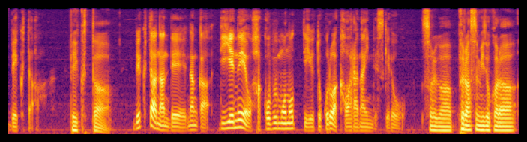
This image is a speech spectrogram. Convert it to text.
ベクター。ベクター。ベクターなんで、なんか DNA を運ぶものっていうところは変わらないんですけど、それがプラスミドから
